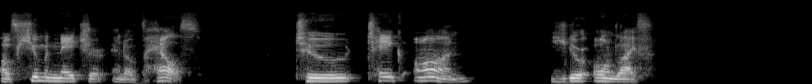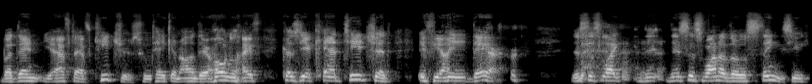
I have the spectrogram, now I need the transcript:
of human nature and of health to take on your own life. But then you have to have teachers who taken on their own life because you can't teach it if you ain't there. this is like this is one of those things. You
